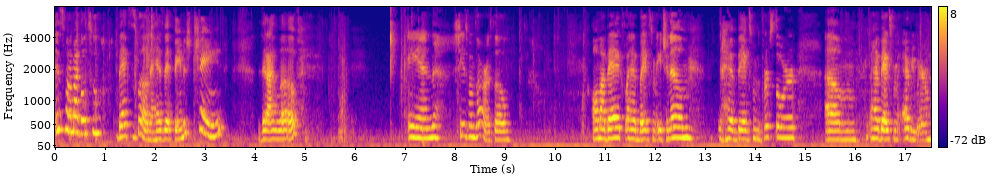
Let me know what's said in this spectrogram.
is one of my go-to bags as well. And it has that famous chain that I love. And she's from Zara. So all my bags, I have bags from H&M. I have bags from the thrift store. Um, I have bags from everywhere.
